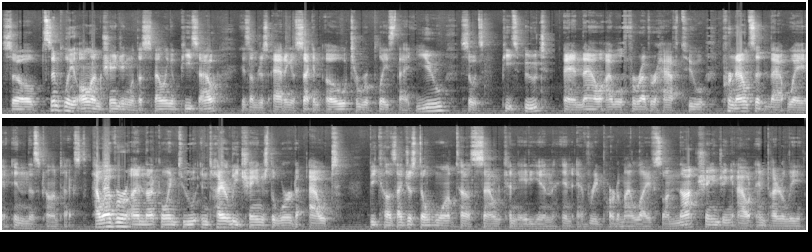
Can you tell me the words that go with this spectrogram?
So simply all I'm changing with the spelling of peace out is I'm just adding a second O to replace that U, so it's peace oot, and now I will forever have to pronounce it that way in this context. However, I'm not going to entirely change the word out because I just don't want to sound Canadian in every part of my life, so I'm not changing out entirely,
